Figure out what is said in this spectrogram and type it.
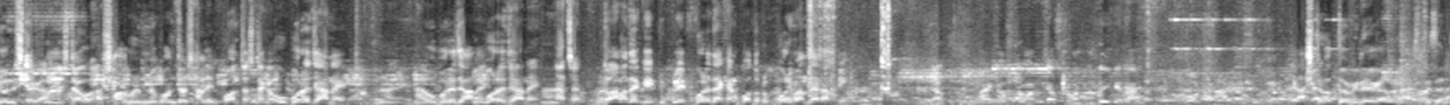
চল্লিশ টাকা। 40 টাকা। আর সর্বনিম্ন পঞ্চাশ হালিম। পঞ্চাশ টাকা। উপরে জানে হ্যাঁ, হ্যাঁ উপরে জানে উপরে জানে হ্যাঁ। আচ্ছা তো আমাদেরকে একটু প্লেট করে দেখেন কতটুকু পরিমাণ দেন আপনি। কাস্টমার কাস্টমার তো দেখেন কাস্টমার তো ভিডিও কারণে আসতেছে না।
